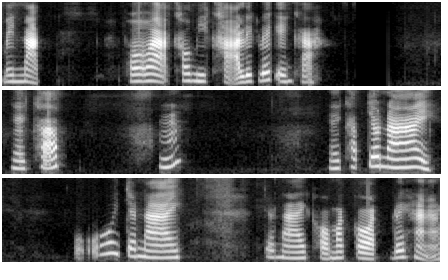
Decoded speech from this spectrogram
ไม่หนัก เพราะว่าเขามีขาเล็กๆเองค่ะ ไงครับหืมไงครับเจ้านาย โอ้ยเจ้านาย เจ้านายขอมากอดด้วยหาง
